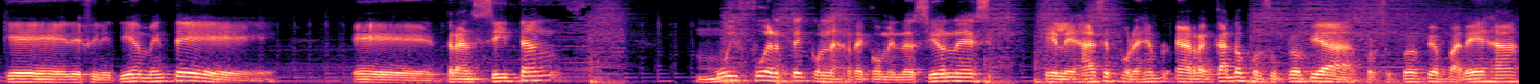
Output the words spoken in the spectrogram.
que definitivamente eh, transitan muy fuerte con las recomendaciones que les hace, por ejemplo, arrancando por su propia, por su propia pareja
